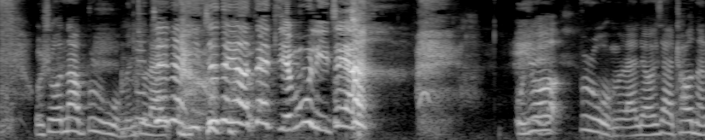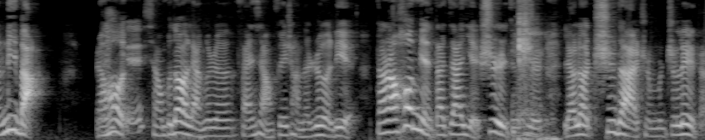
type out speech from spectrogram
我说那不如我们就来，真的你真的要在节目里这样？我说不如我们来聊一下超能力吧。然后想不到两个人反响非常的热烈，当然后面大家也是就是 聊聊吃的啊什么之类的。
